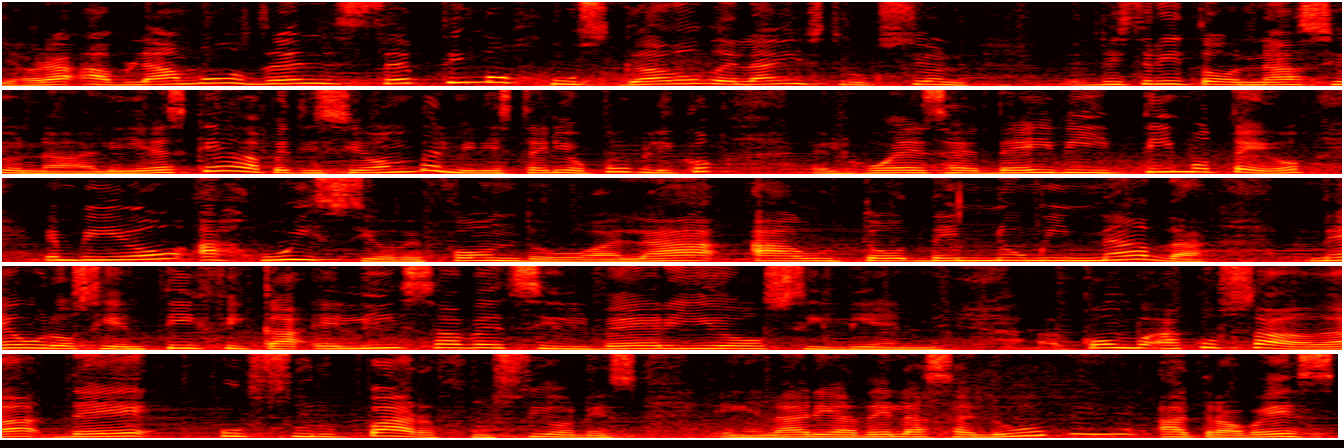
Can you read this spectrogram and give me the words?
Y ahora hablamos del séptimo juzgado de la instrucción del Distrito Nacional. Y es que a petición del Ministerio Público, el juez David Timoteo envió a juicio de fondo a la autodenominada neurocientífica Elizabeth Silverio Silien, acusada de usurpar funciones en el área de la salud a través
